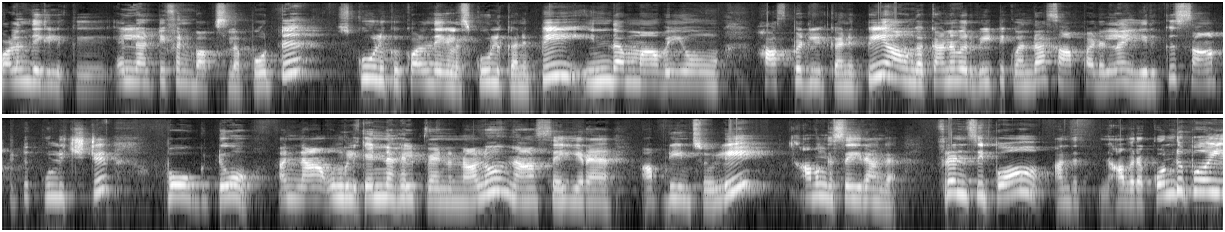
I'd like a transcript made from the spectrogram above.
குழந்தைகளுக்கு எல்லாம் டிஃபன் பாக்ஸில் போட்டு ஸ்கூலுக்கு குழந்தைகளை ஸ்கூலுக்கு அனுப்பி இந்த அம்மாவையும் ஹாஸ்பிட்டலுக்கு அனுப்பி அவங்க கணவர் வீட்டுக்கு வந்தால் சாப்பாடெல்லாம் இருக்குது சாப்பிட்டுட்டு குளிச்சுட்டு போகட்டும். நான் உங்களுக்கு என்ன ஹெல்ப் வேணும்னாலும் நான் செய்கிறேன் அப்படின்னு சொல்லி அவங்க செய்கிறாங்க ஃப்ரெண்ட்ஸ் இப்போது அந்த அவரை கொண்டு போய்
